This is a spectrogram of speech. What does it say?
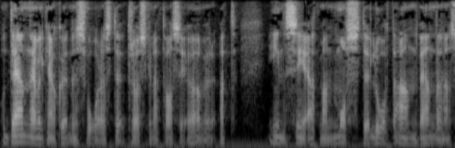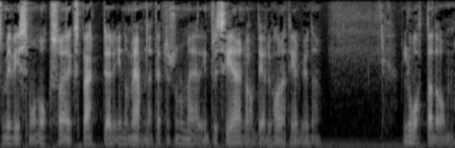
Och Den är väl kanske den svåraste tröskeln att ta sig över. Att inse att man måste låta användarna, som i viss mån också är experter inom ämnet eftersom de är intresserade av det du har att erbjuda, låta dem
